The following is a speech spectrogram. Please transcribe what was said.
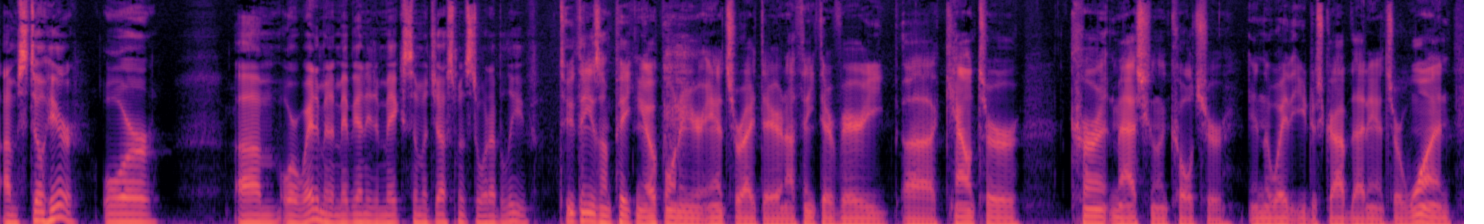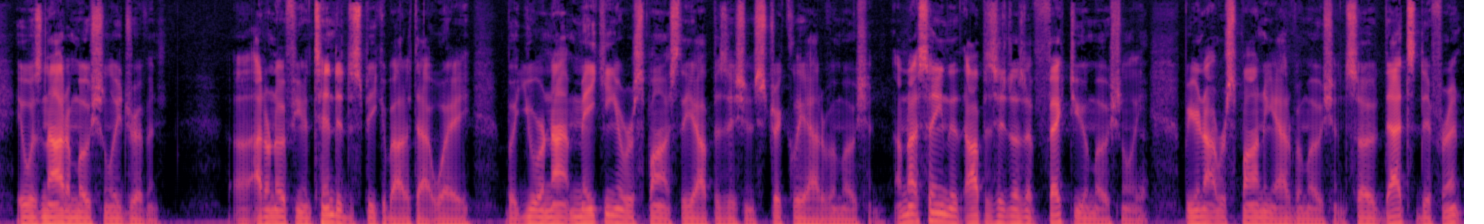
I'm still here, or, um, or wait a minute, maybe I need to make some adjustments to what I believe. Two things I'm picking up on in your answer right there, and I think they're very uh, counter current masculine culture in the way that you described that answer. One, it was not emotionally driven. Uh, I don't know if you intended to speak about it that way, but you are not making a response to the opposition strictly out of emotion. I'm not saying that opposition doesn't affect you emotionally, yeah. but you're not responding out of emotion. So that's different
